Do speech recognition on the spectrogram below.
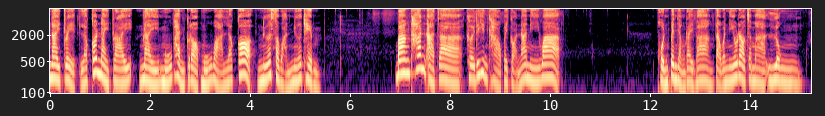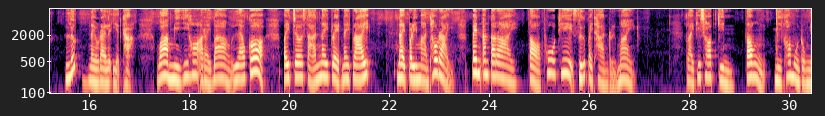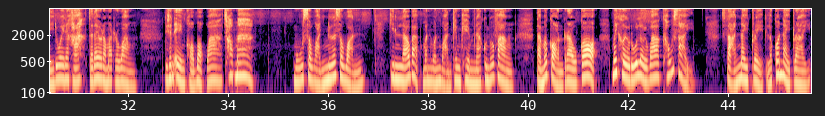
ไนเตรตแล้วก็ไนไตรท์ในหมูแผ่นกรอบหมูหวานแล้วก็เนื้อสวรรค์เนื้อเค็ม บางท่านอาจจะเคยได้ยินข่าวไปก่อนหน้านี้ว่า ผลเป็นอย่างไรบ้าง แต่วันนี้เราจะมาลงลึกในรายละเอียดค่ะ ว่ามียี่ห้ออะไรบ้าง แล้วก็ไปเจอสารไนเตรตไนไตรท์ในปริมาณเท่าไหร่ เป็นอันตรายต่อผู้ที่ซื้อไปทานหรือไม่ ใครที่ชอบกิน ต้องมีข้อมูลตรงนี้ด้วยนะคะ จะได้ระมัดระวัง ดิฉันเองขอบอกว่าชอบมาก หมูสวรรค์เนื้อสวรรค์ กินแล้วแบบมันหวานหวานเค็มๆนะคุณผู้ฟัง แต่เมื่อก่อนเราก็ไม่เคยรู้เลยว่าเขาใส่ สารไนเตรตแล้วก็ไนไตรท์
